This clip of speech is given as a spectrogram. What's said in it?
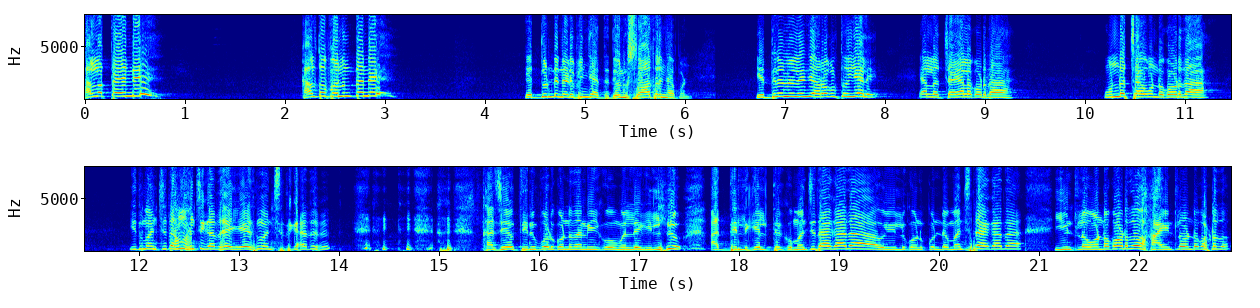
కళ్ళు వస్తాయండి. కళ్ళతో పని ఉందండి. ఎద్దుంటే నడిపించేద్దా. దేవునికి స్వాతంత్రం చెప్పండి. ఎద్దులను లేని ఎవరొకరు తొయ్యాలి వెళ్ళొచ్చా వెళ్ళకూడదా ఉండొచ్చా ఉండకూడదా? ఇది మంచిదా మంచి కదా? ఏది మంచిది కాదు. కాసేపు తిని పడుకున్న దానికి ఇంకో మళ్ళీ ఇల్లు అద్దెల్లికి వెళ్తే మంచిదా కాదా? ఇల్లు కొనుక్కుంటే మంచిదా కాదా? ఈ ఇంట్లో ఉండకూడదు ఆ ఇంట్లో ఉండకూడదు.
